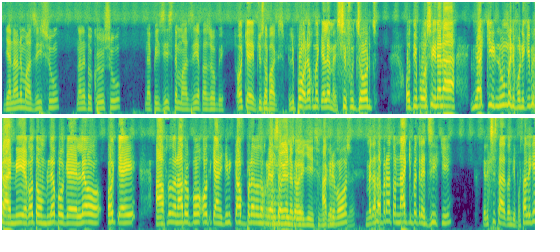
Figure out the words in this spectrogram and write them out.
για να είναι μαζί σου, να είναι το crew σου, να επιζήσετε μαζί από τα ζόμπι. Οκ. Ποιους θα πάρει. Λοιπόν, έχουμε και λέμε Seafood George. Ο τύπος είναι ένα, μια κινούμενη φονική μηχανή. Εγώ τον βλέπω και λέω, οκ, αυτόν τον άνθρωπο, ό,τι και αν γίνει, κάπου πρέπει να τον χρειαστεί. Νούμερο ένα επιλογή, Seafood George, Ακριβώς. ναι. Μετά θα παίρνα τον Άκη Πετρετζίκη. Γιατί ξέρει τι τον τύπο. Θα έλεγε,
